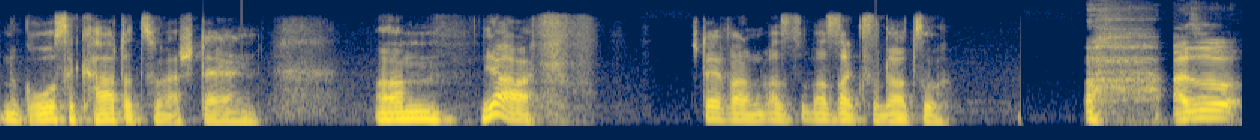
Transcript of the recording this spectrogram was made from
eine große Karte zu erstellen. Ähm, ja, Stefan, was, was sagst du dazu? Also,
